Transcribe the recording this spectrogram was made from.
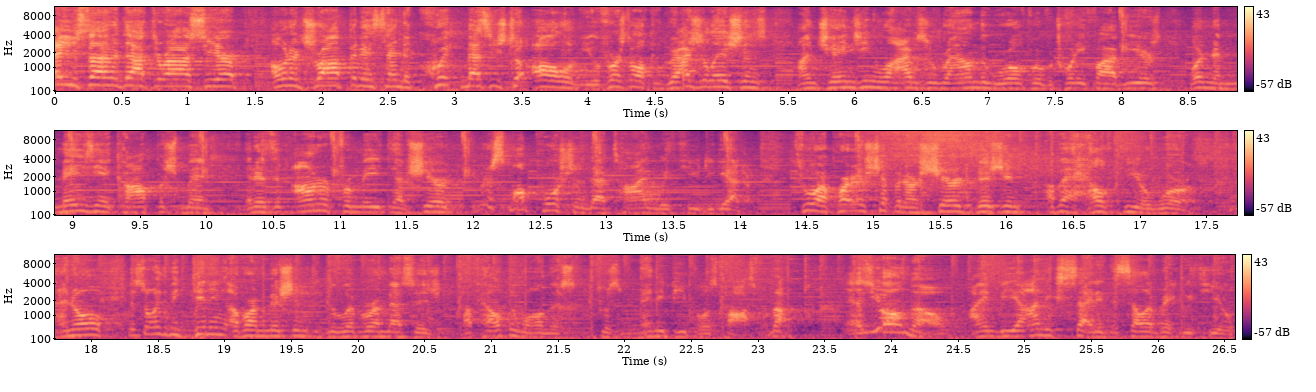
Hey, USANA, Dr. Oz here. I want to drop in and send a quick message to all of you. First of all, congratulations on changing lives around the world for over 25 years. What an amazing accomplishment, and it's an honor for me to have shared even a small portion of that time with you together through our partnership and our shared vision of a healthier world. I know this is only the beginning of our mission to deliver a message of health and wellness to as many people as possible. Now, as you all know, I am beyond excited to celebrate with you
